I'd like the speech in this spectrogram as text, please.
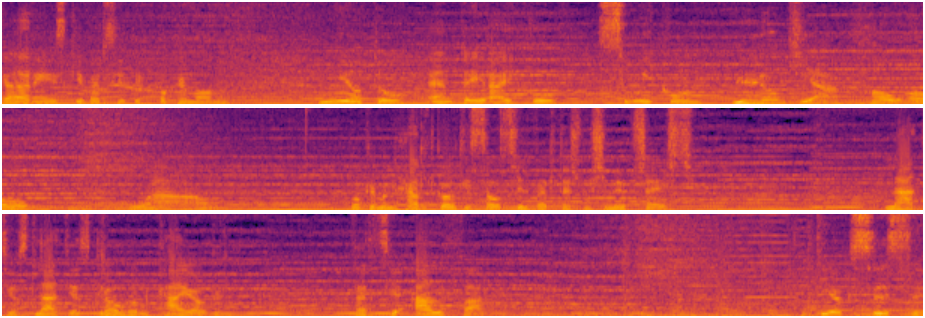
galariańskie wersje tych Pokémonów, Mewtwo, Entei, Raikou, Suicune, Lugia, Ho-Oh, wow. Pokémon Hard Gold i Soul Silver też musimy przejść. Latios, Latias, Groudon, Kyogre. Wersje Alpha. Dioksysy.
